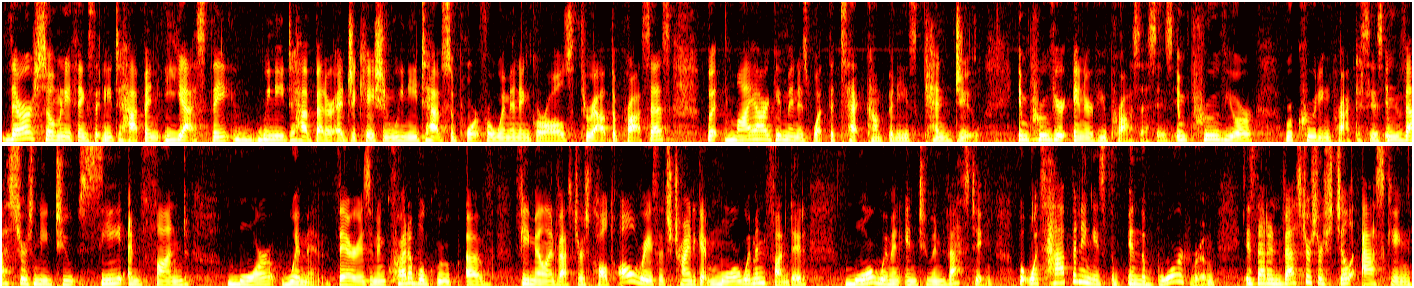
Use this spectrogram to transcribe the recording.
there are so many things that need to happen. Yes, they, we need to have better education. We need to have support for women and girls throughout the process. But my argument is what the tech companies can do. Improve your interview processes, improve your recruiting practices. Investors need to see and fund more women. There is an incredible group of female investors called All Raise that's trying to get more women funded, more women into investing. But what's happening is the, in the boardroom is that investors are still asking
